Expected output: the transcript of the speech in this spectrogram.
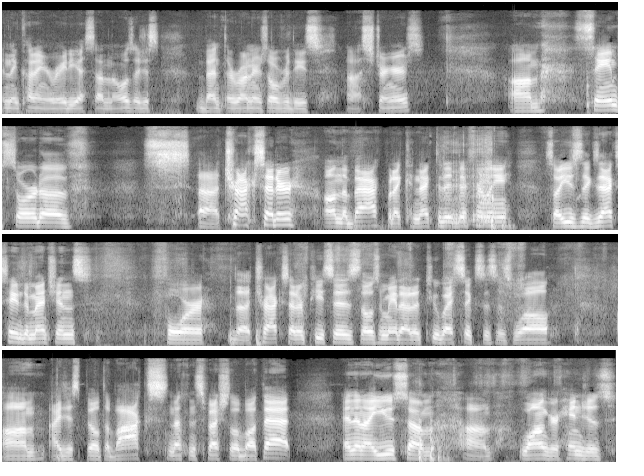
and then cutting a radius on those. I just bent the runners over these uh, stringers. Um, same sort of uh, track setter on the back, but I connected it differently. So I used the exact same dimensions for the track setter pieces. Those are made out of 2x6s as well. Um, I just built a box, nothing special about that. And then I used some um, longer hinges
